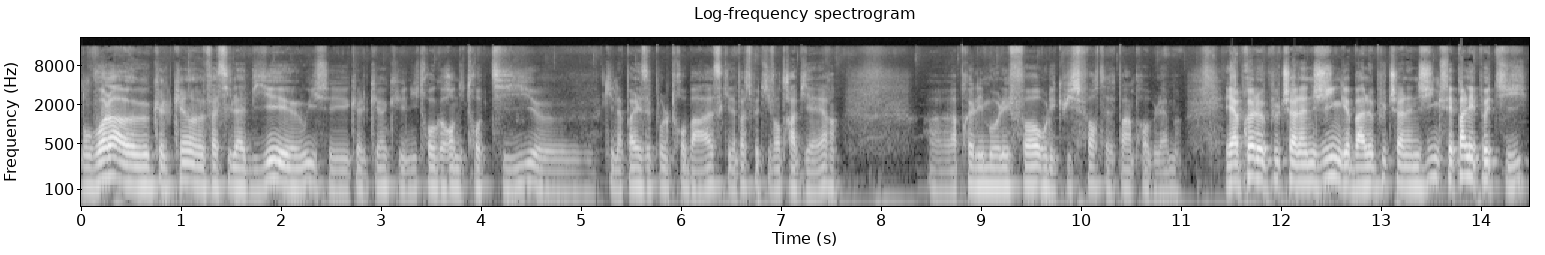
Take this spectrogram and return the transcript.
Donc voilà, euh, quelqu'un euh, facile à habiller, euh, oui, c'est quelqu'un qui est ni trop grand ni trop petit, qui n'a pas les épaules trop basses, qui n'a pas ce petit ventre à bière. Après les mollets forts ou les cuisses fortes, c'est pas un problème. Et après le plus challenging, bah, le plus challenging, c'est pas les petits.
